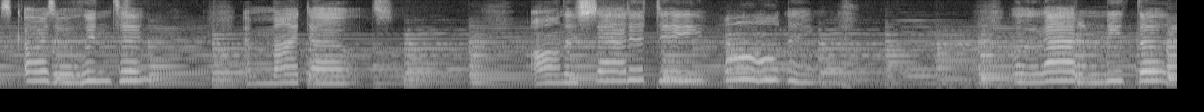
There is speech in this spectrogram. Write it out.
Scars of winter and my doubts on the Saturday morning. Well, need them,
